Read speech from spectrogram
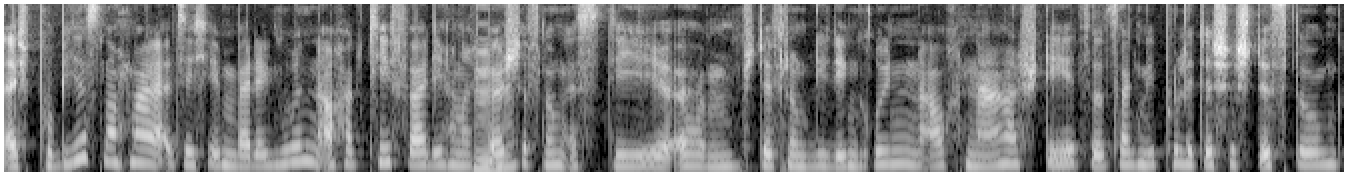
ich probiere es nochmal, als ich eben bei den Grünen auch aktiv war. Die Heinrich-Böll-Stiftung mhm. ist die ähm, Stiftung, die den Grünen auch nahe steht, sozusagen die politische Stiftung.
